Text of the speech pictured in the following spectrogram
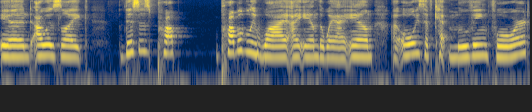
And I was like, this is prop probably why I am the way I am. I always have kept moving forward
